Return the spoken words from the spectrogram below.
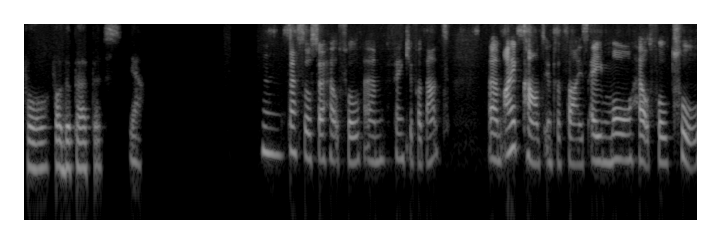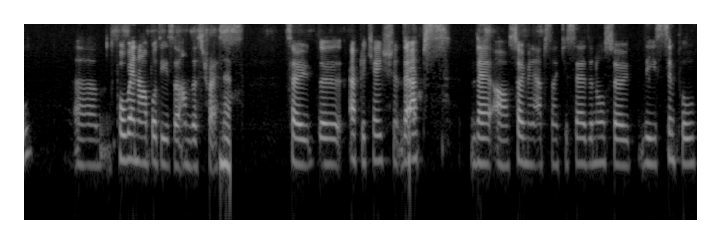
for for the purpose. Mm, that's also helpful. Um, thank you for that. Um, I can't emphasize a more helpful tool um, for when our bodies are under stress. No. So the application, the apps, there are so many apps, like you said, and also these simple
